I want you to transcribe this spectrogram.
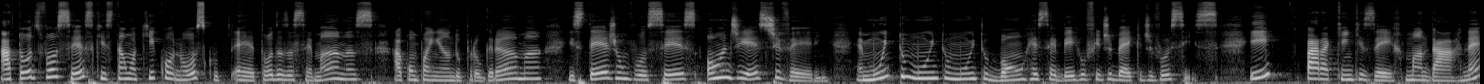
a todos vocês que estão aqui conosco é, todas as semanas acompanhando o programa. Estejam vocês onde estiverem. É muito, muito, muito bom receber o feedback de vocês. E para quem quiser mandar né,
